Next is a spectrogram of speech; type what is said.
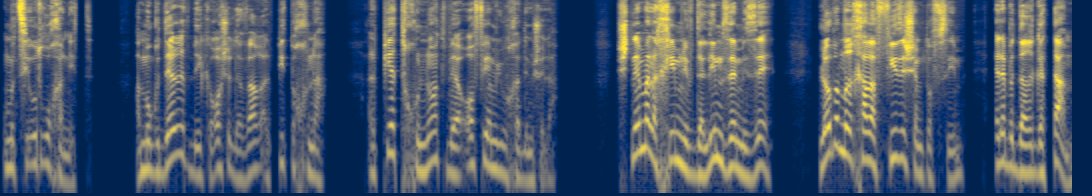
הוא מציאות רוחנית, המוגדרת בעיקרו של דבר על פי תוכנה, על פי התכונות והאופי המיוחדים שלה. שני מלאכים נבדלים זה מזה, לא במרחב הפיזי שהם תופסים, אלא בדרגתם,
